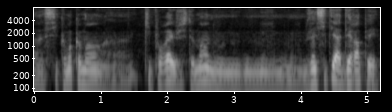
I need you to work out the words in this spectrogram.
euh, si comment comment euh, qui pourrait justement nous, nous, inciter à déraper.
